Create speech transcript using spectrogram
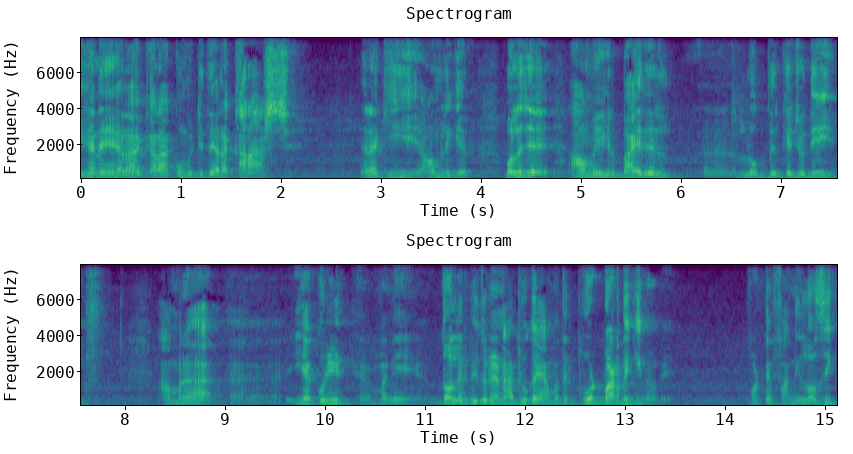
এখানে এরা কারা, কমিটিতে এরা কারা আসছে? এরা কি আওয়ামী লীগের? বলে যে, আওয়ামী লীগের বাইরের লোকদেরকে যদি আমরা ইয়া করি মানে দলের ভিতরে না ঢুকাই আমাদের ভোট বাড়বে কীভাবে? হোয়াট এ ফানি লজিক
